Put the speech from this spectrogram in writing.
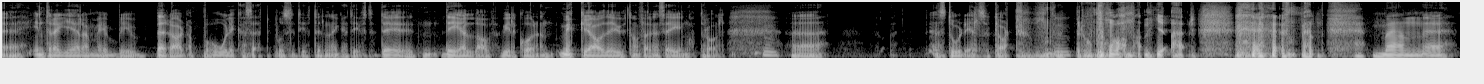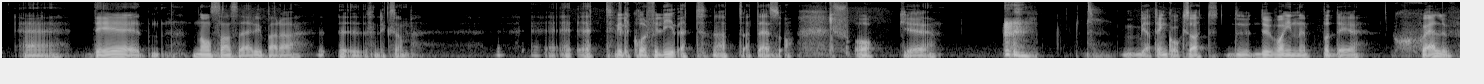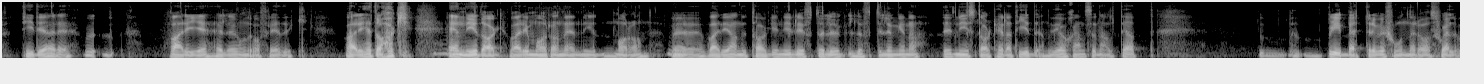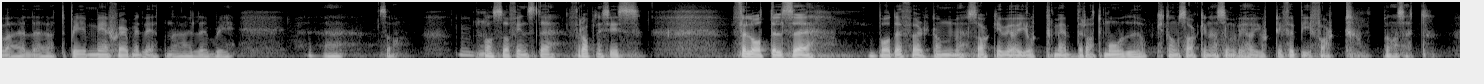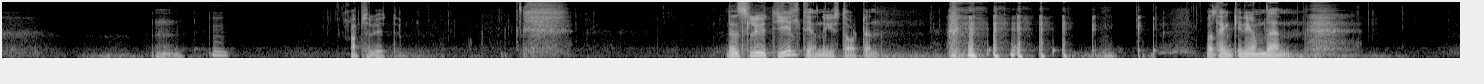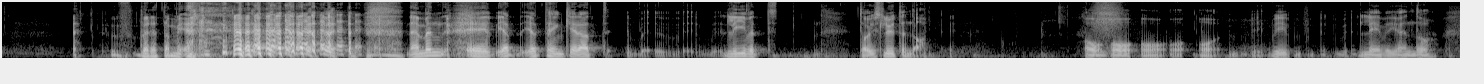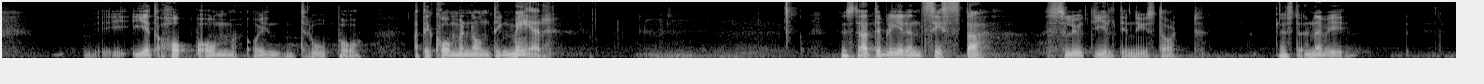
eh, interagerar med blir berörda på olika sätt, positivt eller negativt. Det är en del av villkoren. Mycket av det är utanför ens egen kontroll. Eh, en stor del såklart. beror på vad man gör. men men eh, eh, det är, någonstans är det ju bara eh, liksom eh, ett villkor för livet att, att det är så. Och eh, jag tänker också att du, du var inne på det själv tidigare. Varje, eller om det var Fredrik, varje dag en ny dag, varje morgon en ny morgon. Eh, varje andetag en ny luft, och lu- luft i lungorna. Det är ny start hela tiden. Vi har chansen alltid att bli bättre versioner av oss själva eller att bli mer självmedvetna eller bli eh, så. Och så finns det förhoppningsvis förlåtelse både för de saker vi har gjort med berått mod och de sakerna som vi har gjort i förbifart på något sätt. Absolut. Den slutgiltiga nystarten. Vad tänker ni om den? Berätta mer. Nej men eh, jag, jag tänker att eh, livet tar ju slut en dag. Och, och, och, och, och vi lever ju ändå i ett hopp om och i en tro på att det kommer någonting mer. Just det. Att det blir en sista slutgiltig nystart Just det. när vi,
